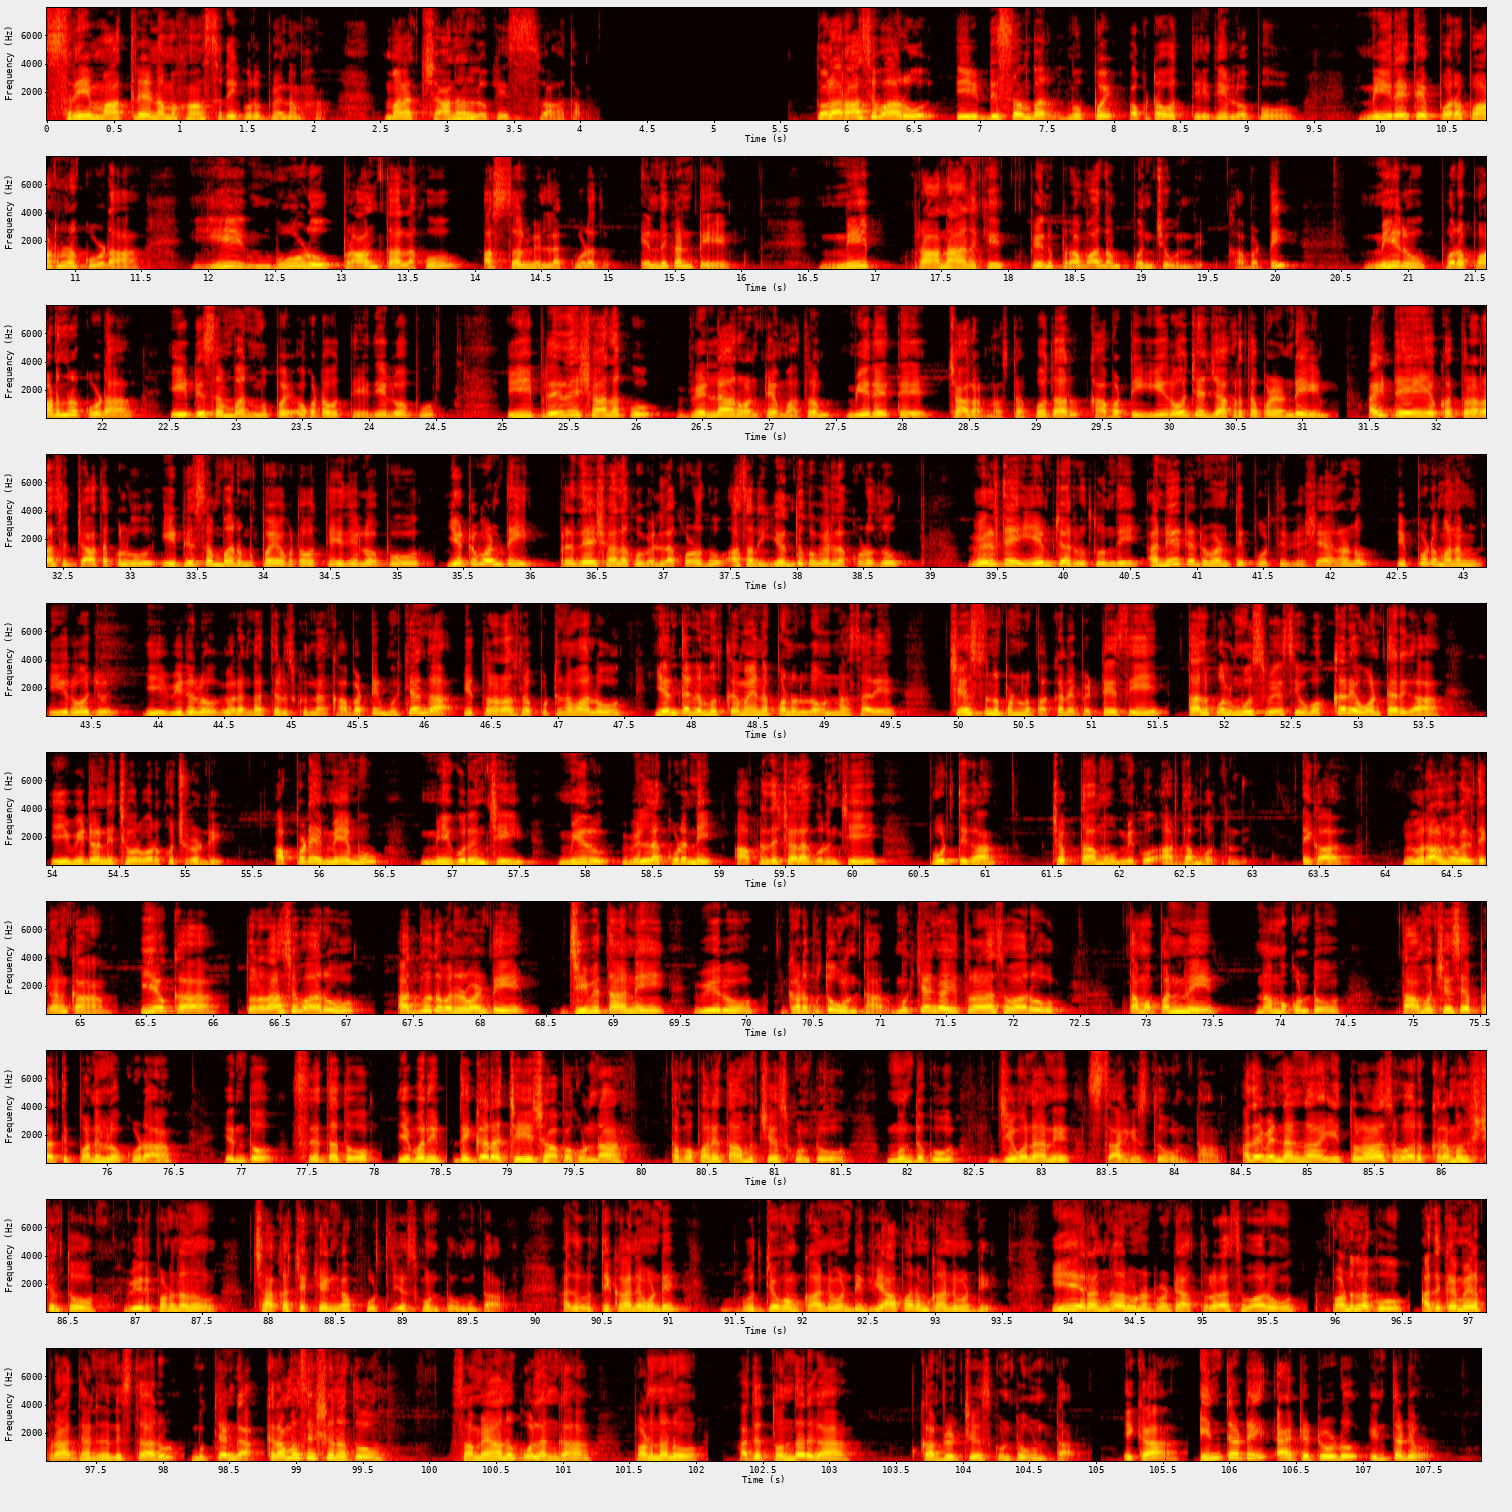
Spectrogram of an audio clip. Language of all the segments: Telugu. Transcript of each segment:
శ్రీమాత్రే నమ శ్రీ గురుపే నమ. మన ఛానల్లోకి స్వాగతం. తులరాశి వారు ఈ డిసెంబర్ ముప్పై ఒకటవ తేదీలోపు మీరైతే పొరపాటున కూడా ఈ మూడు ప్రాంతాలకు అస్సలు వెళ్ళకూడదు. ఎందుకంటే మీ ప్రాణానికి పెను ప్రమాదం పొంచి ఉంది. కాబట్టి మీరు పొరపాటున కూడా ఈ డిసెంబర్ ముప్పై ఒకటవ తేదీలోపు ఈ ప్రదేశాలకు వెళ్ళారు అంటే మాత్రం మీరైతే చాలా నష్టపోతారు. కాబట్టి ఈ రోజే జాగ్రత్త పడండి. అయితే ఈ యొక్క తులరాశి జాతకులు ఈ డిసెంబర్ ముప్పై ఒకటవ తేదీలోపు ఎటువంటి ప్రదేశాలకు వెళ్ళకూడదు. అసలు ఎందుకు వెళ్ళకూడదు? వెళ్తే ఏం జరుగుతుంది? అనేటటువంటి పూర్తి విషయాలను ఇప్పుడు మనం ఈ రోజు ఈ వీడియోలో వివరంగా తెలుసుకుందాం. కాబట్టి ముఖ్యంగా ఈ తులరాశిలో పుట్టిన వాళ్ళు ఎంతటి ముఖ్యమైన పనుల్లో ఉన్నా సరే చేస్తున్న పనులు పక్కనే పెట్టేసి తలుపులు మూసివేసి ఒక్కరే ఒంటరిగా ఈ వీడియోని చివరి వరకు చూడండి. అప్పుడే మేము మీ గురించి మీరు వెళ్ళకూడని ఆ ప్రదేశాల గురించి పూర్తిగా చెప్తాము మీకు అర్థమవుతుంది. ఇక వివరాలకు వెళ్తే కనుక ఈ యొక్క తులరాశి వారు అద్భుతమైనటువంటి జీవితాన్ని వీరు గడుపుతూ ఉంటారు. ముఖ్యంగా ఈ తులరాశి వారు తమ పనిని నమ్ముకుంటూ తాము చేసే ప్రతి పనిలో కూడా ఎంతో శ్రద్ధతో ఎవరి దగ్గర చేయి చాపకుండా తమ పని తాము చేసుకుంటూ ముందుకు జీవనాన్ని సాగిస్తూ ఉంటారు. అదేవిధంగా ఈ తులరాశి వారు క్రమశిక్షణతో వీరి పనులను చాకచక్యంగా పూర్తి చేసుకుంటూ ఉంటారు. అది వృత్తి కానివ్వండి ఉద్యోగం కానివ్వండి వ్యాపారం కానివ్వండి ఏ రంగాలు ఉన్నటువంటి ఆ తులరాశి వారు పనులకు అధికమైన ప్రాధాన్యతనిస్తారు ముఖ్యంగా క్రమశిక్షణతో సమయానుకూలంగా పనులను అతి తొందరగా కంప్లీట్ చేసుకుంటూ ఉంటారు. ఇక ఇంతటి యాటిట్యూడ్ ఇంతటి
